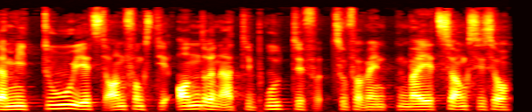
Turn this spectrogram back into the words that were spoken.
Damit du jetzt anfängst, die anderen Attribute zu verwenden. Weil jetzt sagen sie so,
